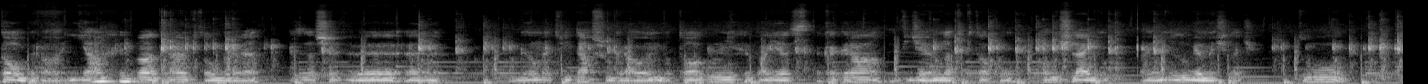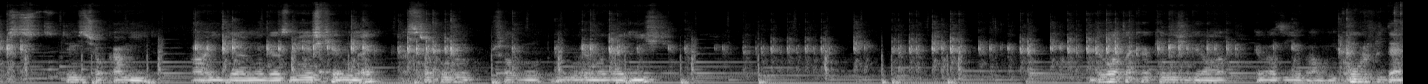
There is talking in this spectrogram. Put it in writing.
Dobra, ja chyba grałem w tą grę. Znaczy w e, Geometry Dashu grałem, bo to ogólnie chyba jest taka gra, widziałem na TikToku, o myśleniu, a ja nie lubię myśleć. Tu z tymi strzałkami A idę, mogę zmieniać kierunek, strzałką do przodu, do góry mogę iść. Była taka kiedyś gra, chyba zjebałem. Kurde.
